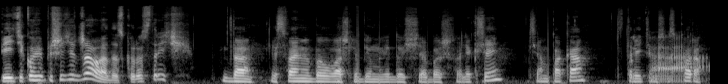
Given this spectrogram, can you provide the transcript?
пейте кофе, пишите Java. До скорой встречи. Да, и с вами был ваш любимый ведущий Абашев Алексей. Всем пока. Встретимся пока. скоро.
